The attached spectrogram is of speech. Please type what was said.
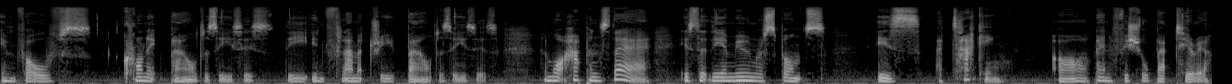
involves chronic bowel diseases, the inflammatory bowel diseases. And what happens there is that the immune response is attacking our beneficial bacteria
